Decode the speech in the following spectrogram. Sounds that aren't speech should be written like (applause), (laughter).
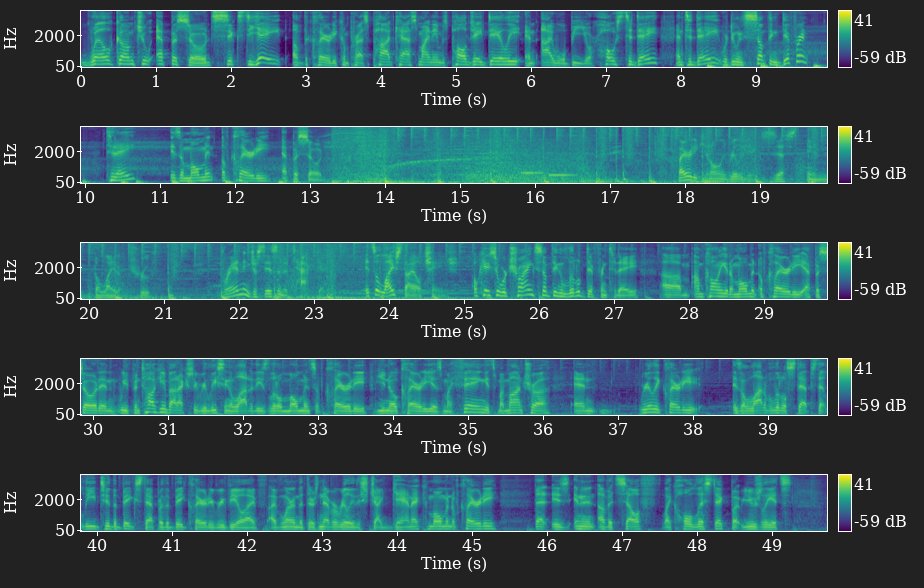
Welcome to episode 68 of the Clarity Compressed podcast. My name is Paul J. Daly, and I will be your host today. And today we're doing something different. Today is a moment of clarity episode. Clarity can only really exist in the light of truth. Branding just isn't a tactic. It's a lifestyle change. Okay, so we're trying something a little different today. Um, I'm calling it a moment of clarity episode, and we've been talking about actually releasing a lot of these little moments of clarity. You know, clarity is my thing, it's my mantra, and really, clarity is a lot of little steps that lead to the big step or the big clarity reveal. I've I've learned that there's never really this gigantic moment of clarity that is in and of itself like holistic, but usually it's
